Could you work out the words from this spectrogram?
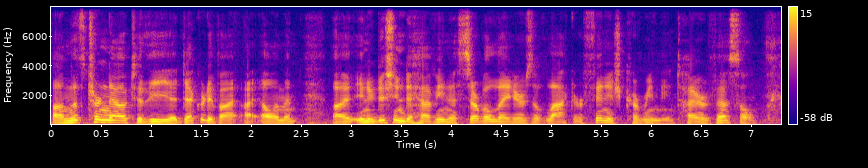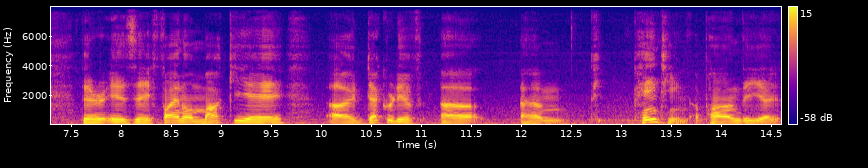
Um, let's turn now to the uh, decorative element. Uh, in addition to having uh, several layers of lacquer finish covering the entire vessel, there is a final uh, decorative um, painting upon the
